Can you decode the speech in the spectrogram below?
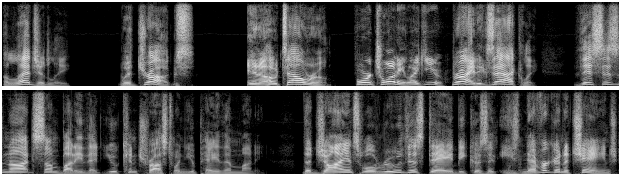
allegedly with drugs in a hotel room. 420, like you. Right, exactly. This is not somebody that you can trust when you pay them money. The Giants will rue this day because he's never going to change.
